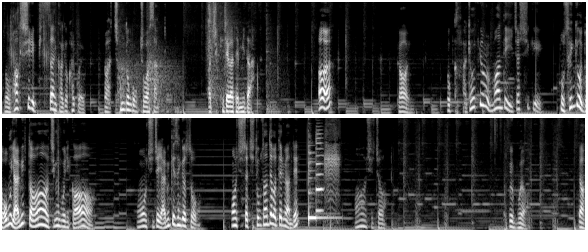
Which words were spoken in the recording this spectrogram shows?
이거 확실히 비싼 가격 할 거야. 와, 천동곡 조각상. 아주 기대가 됩니다. 어? 야, 너 가격이 얼마인데, 이 자식이. 너 생겨 너무 얄밉다, 지금 보니까. 어 진짜 얄밉게 생겼어 어 진짜 뒤통수 한 대만 때리면 안 돼? 아 진짜 이게 뭐야 야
